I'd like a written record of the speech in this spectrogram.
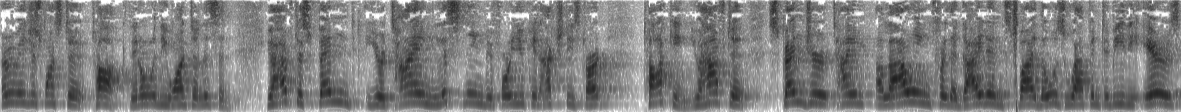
Everybody just wants to talk. They don't really want to listen. You have to spend your time listening before you can actually start talking. You have to spend your time allowing for the guidance by those who happen to be the heirs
